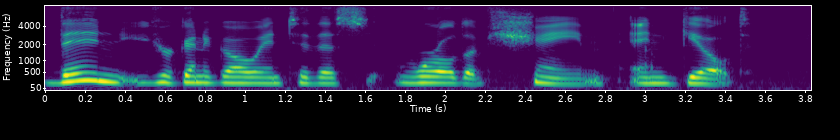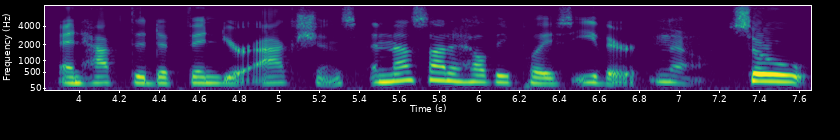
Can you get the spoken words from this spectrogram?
then you're going to go into this world of shame and guilt and have to defend your actions. And that's not a healthy place either. No. So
